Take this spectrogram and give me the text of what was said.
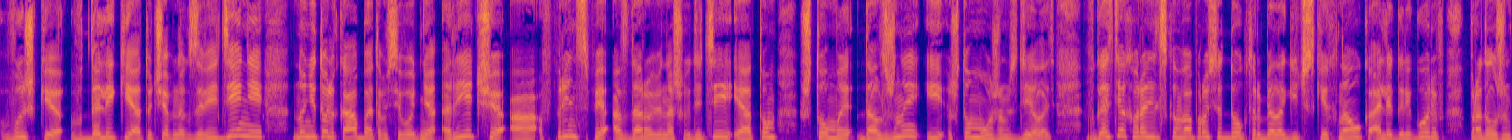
вышки вдалеке от учебных заведений. Но не только об этом сегодня речь, а в принципе о здоровье наших детей и о том, что мы должны и что можем сделать. В гостях в родительском вопросе доктор биологических наук Олег Григорьев. Продолжим.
